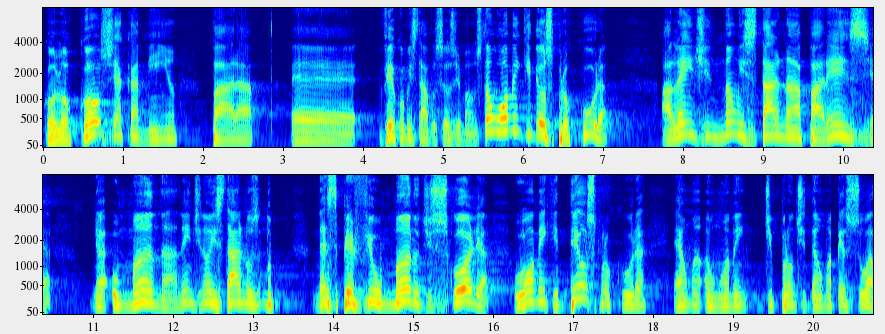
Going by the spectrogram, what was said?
colocou-se a caminho para é, ver como estavam os seus irmãos. Então, o homem que Deus procura, além de não estar na aparência é, humana, além de não estar no, no nesse perfil humano de escolha, o homem que Deus procura é, uma, é um homem de prontidão, uma pessoa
